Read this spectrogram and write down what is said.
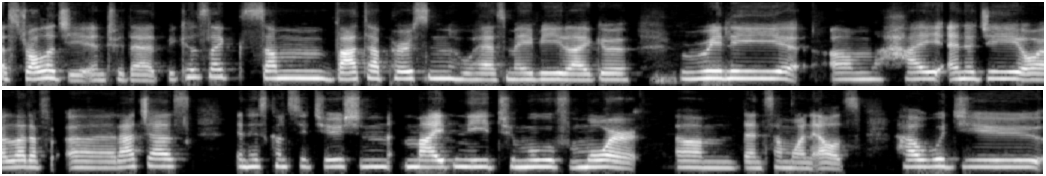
astrology into that because like some vata person who has maybe like a really um, high energy or a lot of uh, rajas in his constitution might need to move more um, than someone else. How would you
